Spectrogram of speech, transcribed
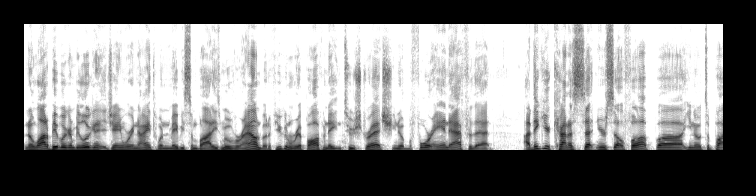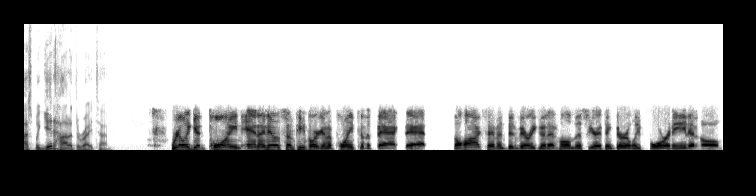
I know a lot of people are going to be looking at January 9th when maybe some bodies move around, but if you can rip off an eight and two stretch, you know, before and after that, I think you're kind of setting yourself up, uh, you know, to possibly get hot at the right time. Really good point, and I know some people are going to point to the fact that the Hawks haven't been very good at home this year. I think they're only four and eight at home,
